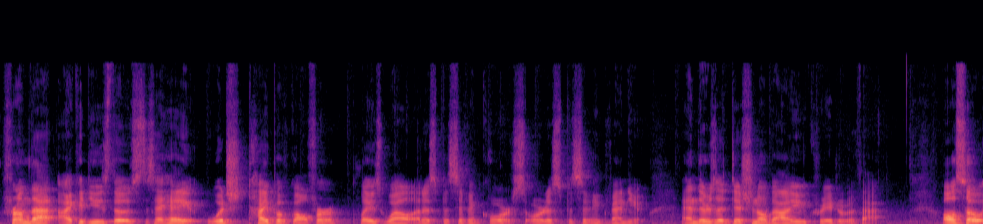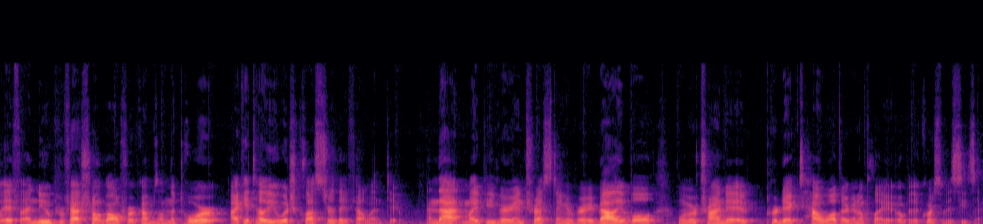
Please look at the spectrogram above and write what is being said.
From that, I could use those to say, hey, which type of golfer plays well at a specific course or at a specific venue? And there's additional value created with that. Also, if a new professional golfer comes on the tour, I could tell you which cluster they fell into. And that might be very interesting or very valuable when we're trying to predict how well they're going to play over the course of a season.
